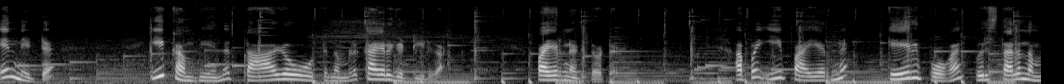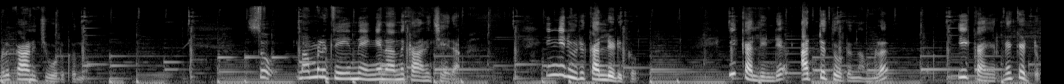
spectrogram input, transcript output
എന്നിട്ട് ഈ കമ്പിയിൽ നിന്ന് താഴോട്ട് നമ്മൾ കയറ് കെട്ടിയിടുക. പയറിനടുത്തോട്ട്. അപ്പോൾ ഈ പയറിന് കയറിപ്പോകാൻ ഒരു സ്ഥലം നമ്മൾ കാണിച്ചു കൊടുക്കുന്നു. സോ നമ്മൾ ചെയ്യുന്ന എങ്ങനെയാണെന്ന് കാണിച്ചു തരാം. ഇങ്ങനെ ഒരു കല്ലെടുക്കും. ഈ കല്ലിന്റെ അറ്റത്തോട്ട് നമ്മൾ ഈ കയറിനെ കെട്ടും.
